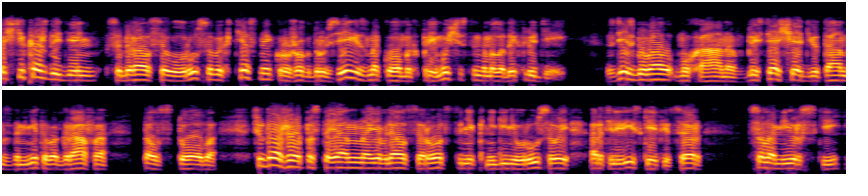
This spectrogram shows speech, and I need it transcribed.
Почти каждый день собирался у Русовых тесный кружок друзей и знакомых, преимущественно молодых людей. Здесь бывал Муханов, блестящий адъютант знаменитого графа Толстого. Сюда же постоянно являлся родственник княгини Урусовой, артиллерийский офицер Соломирский,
